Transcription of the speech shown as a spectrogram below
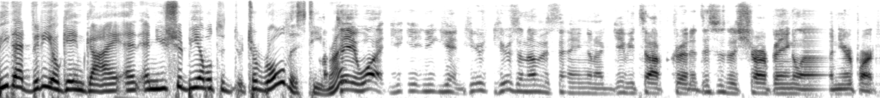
be that video game guy, and, and you should be able to to roll this team, I'll right? tell you what, you, you, again, here's here's another thing, and I give you top credit. This is a sharp angle on your part.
